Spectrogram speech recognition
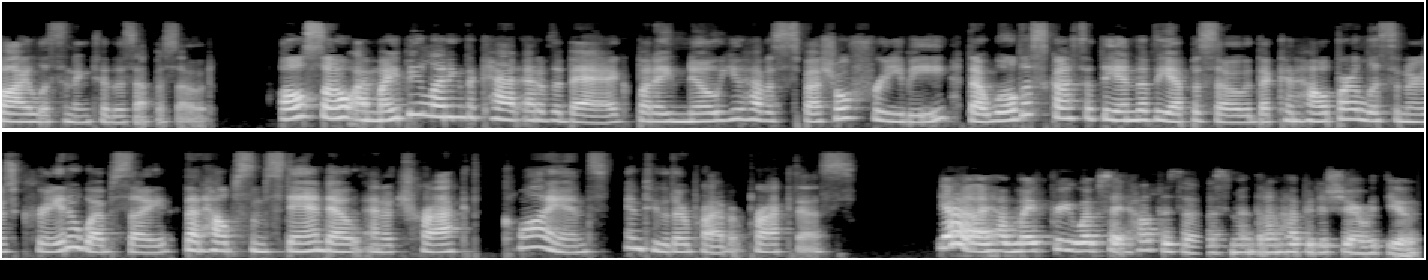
by listening to this episode. Also, I might be letting the cat out of the bag, but I know you have a special freebie that we'll discuss at the end of the episode that can help our listeners create a website that helps them stand out and attract clients into their private practice yeah, I have my free website health assessment that I'm happy to share with you.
